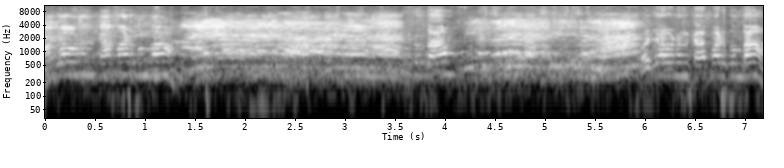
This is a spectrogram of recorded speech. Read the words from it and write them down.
పర్యావరణం కాపాడుకుందాం. పర్యావరణం కాపాడుకుందాం.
